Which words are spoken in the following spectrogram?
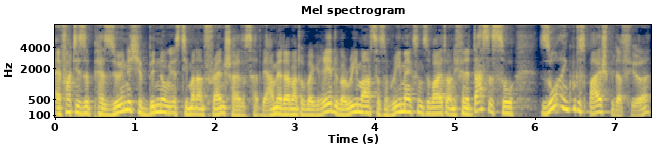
einfach diese persönliche Bindung ist, die man an Franchises hat. Wir haben ja da mal drüber geredet, über Remasters und Remakes und so weiter. Und ich finde, das ist so, so ein gutes Beispiel dafür.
